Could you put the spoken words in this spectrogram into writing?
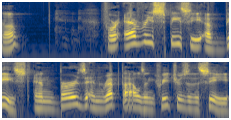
Huh? For every species of beast and birds and reptiles and creatures of the sea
